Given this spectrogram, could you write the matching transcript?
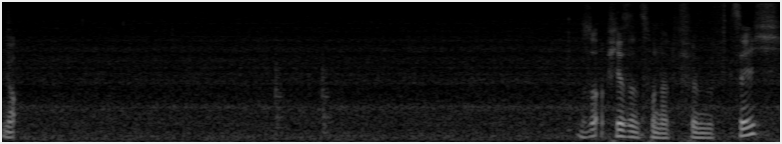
Ja. So, ab hier sind es 150.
